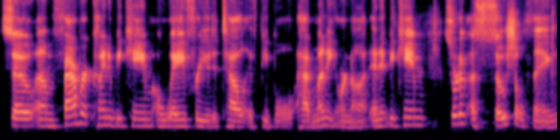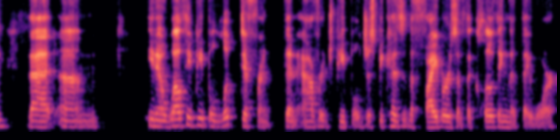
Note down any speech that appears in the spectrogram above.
So um, fabric kind of became a way for you to tell if people had money or not, and it became sort of a social thing that um, you know, wealthy people look different than average people just because of the fibers of the clothing that they wore.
